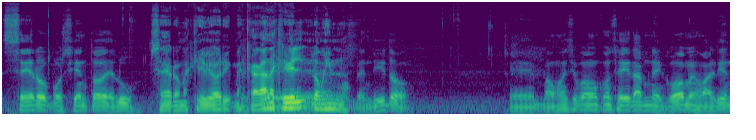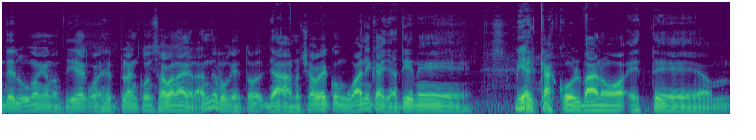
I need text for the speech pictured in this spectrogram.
0% de luz. Cero, me escribió, me cagan de escribir Eh, lo mismo. Bendito. Eh, vamos a ver si podemos conseguir a Abner Gómez o alguien de Luma que nos diga cuál es el plan con Sabana Grande, porque to- ya anoche hablé con Guánica, ya tiene Mira. el casco urbano este um,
